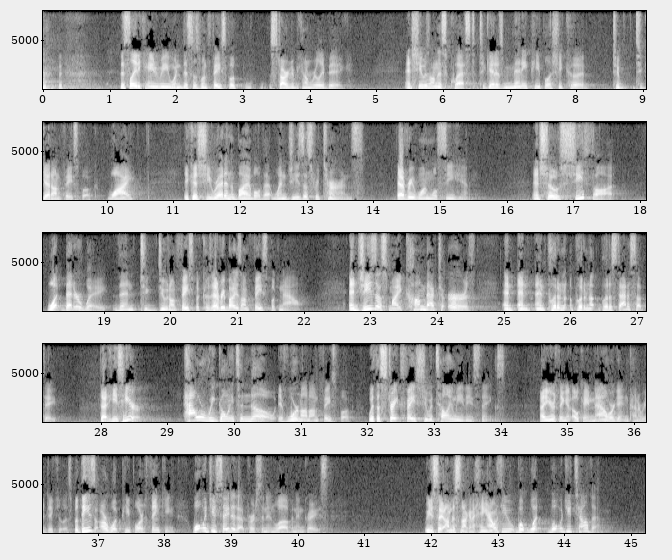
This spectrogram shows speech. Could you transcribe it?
this lady came to me when this is when Facebook started to become really big. And she was on this quest to get as many people as she could to, to get on Facebook. Why? Because she read in the Bible that when Jesus returns, everyone will see him. And so she thought, what better way than to do it on Facebook? Because everybody's on Facebook now. And Jesus might come back to earth and, and, and put, an, put, an, put a status update that he's here. How are we going to know if we're not on Facebook? With a straight face, she was telling me these things. Now you're thinking, okay, now we're getting kind of ridiculous. But these are what people are thinking. What would you say to that person in love and in grace? Would you say, I'm just not going to hang out with you? But what, what would you tell them?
